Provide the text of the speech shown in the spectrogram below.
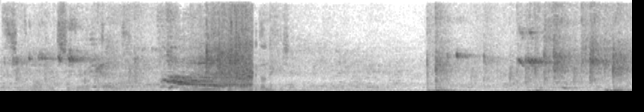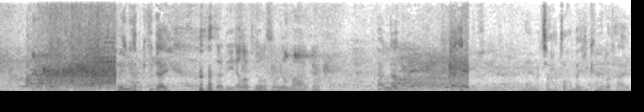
het ziet er wel, het ziet er wel goed uit. minder goed ik het dan netjes zeggen. Winnen heb ik het idee. Dat die 11-0 van wil maken. Ja, dat, ja, ik, nee, maar het zag er toch een beetje knullig uit.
